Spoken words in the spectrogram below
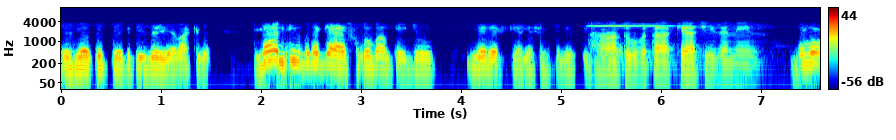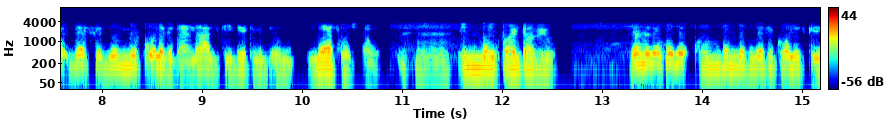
इसमें कुछ एक ही है बाकी तो मैं पता क्या है सुनो वहाँ पे जो मेरे एक्सप्लेनेशन से मिलती हाँ तू बता क्या चीज़ है मेन देखो जैसे जो मेरे को लगता है ना आज की डेट में जो मैं सोचता हूँ in my point of view जैसे देखो जो हम बंदे थे जैसे कॉलेज की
